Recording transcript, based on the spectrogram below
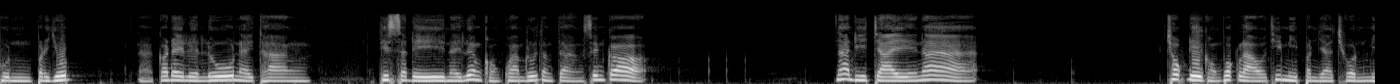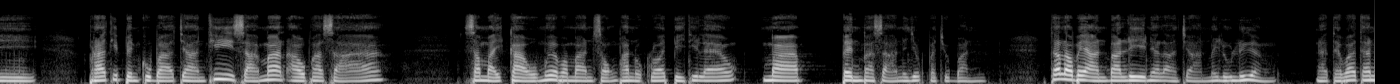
คุณประยุทธ์ก็ได้เรียนรู้ในทางทฤษฎีในเรื่องของความรู้ต่างๆ ซึ่งก็น่าดีใจน่าโชคดีของพวกเราที่มีปัญญาชนมีพระที่เป็นครูบาอาจารย์ที่สามารถเอาภาษาสมัยเก่าเมื่อประมาณ 2,600 ปีที่แล้ว มา เป็นภาษาในยุคปัจจุบัน ถ้าเราไปอ่านบาลีเนี่ยอาจารย์ไม่รู้เรื่องนะแต่ว่าท่าน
